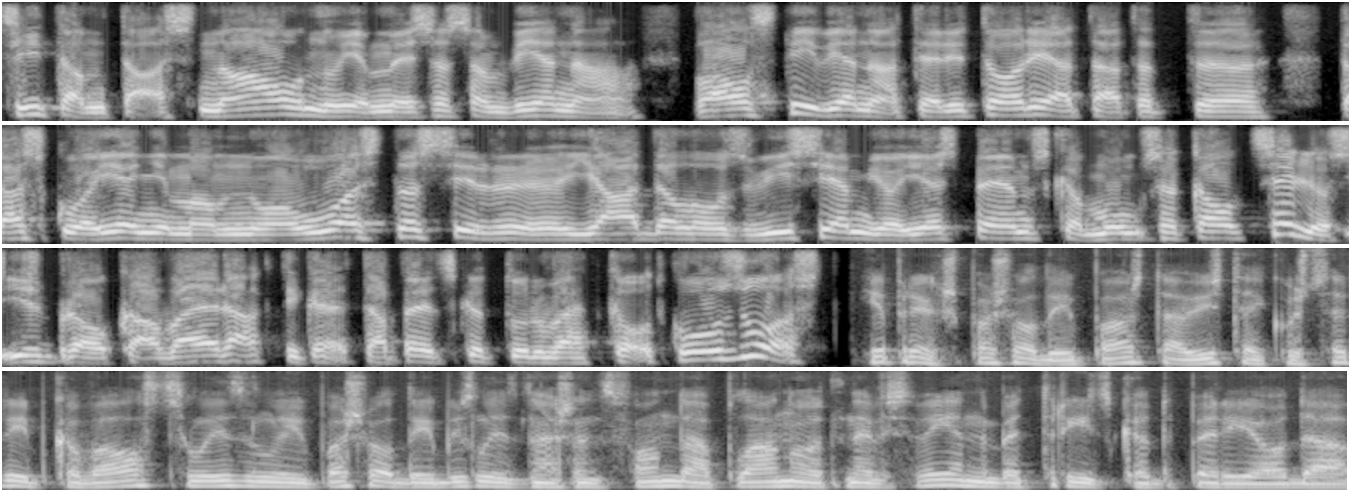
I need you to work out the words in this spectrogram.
citam tās nav. Nu, ja mēs esam vienā valstī, vienā teritorijā, tad tas, ko ieņemam no ostas, ir jādala uz visiem, jo iespējams, ka mums atkal ceļus izbraukā vairāk tikai tāpēc, ka tur vēl kaut ko uz ostu. Iepriekš pašvaldību pārstāvji izteikuši cerību, ka valsts līdzdalību pašvaldību izlīdzināšanas fondā plānot nevis viena, bet trīs gadu periodā.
